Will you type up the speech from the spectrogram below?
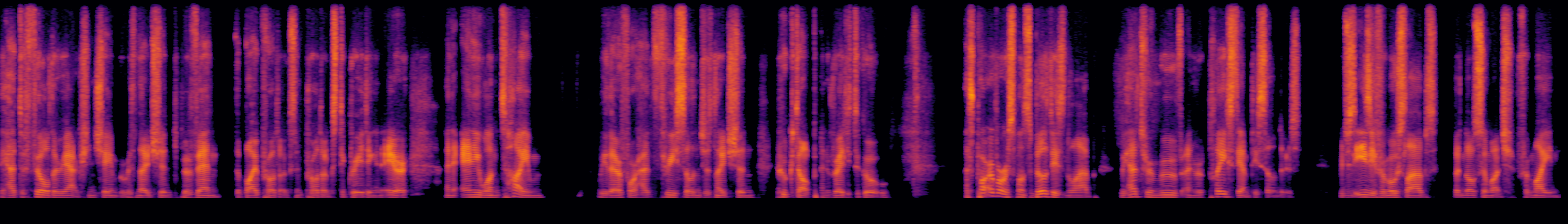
they had to fill the reaction chamber with nitrogen to prevent the byproducts and products degrading in air. And at any one time, we therefore had three cylinders of nitrogen hooked up and ready to go. As part of our responsibilities in the lab, we had to remove and replace the empty cylinders, which is easy for most labs, but not so much for mine.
